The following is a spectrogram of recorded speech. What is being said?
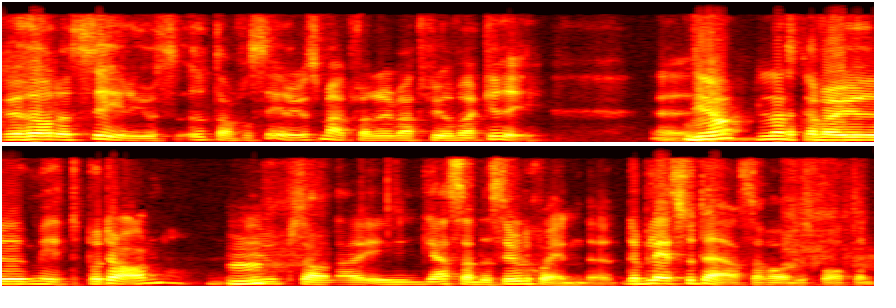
Vi hörde Sirius, utanför Sirius match hade det varit fyrverkeri. Eh, Ja, det läste jag. var ju mitt på dagen Mm. i Uppsala i gassande solsken. Det- Det blev sådär sa Radiosporten.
